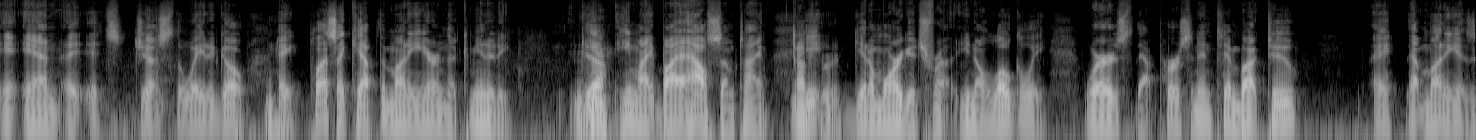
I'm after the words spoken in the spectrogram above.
A- and it's just the way to go. Mm-hmm. Hey, plus I kept the money here in the community. He- Yeah. he, might buy a house sometime. He- Absolutely. get a mortgage from you know locally. Whereas that person in Timbuktu, hey, that money is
